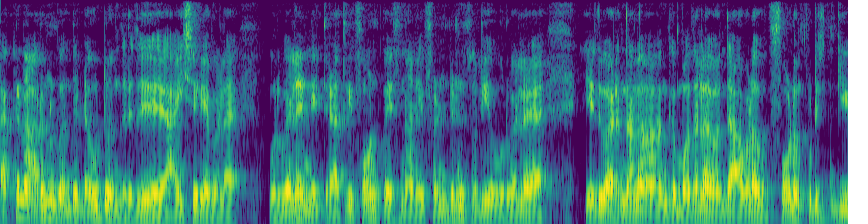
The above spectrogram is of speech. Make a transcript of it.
டக்குன்னு அருணுக்கு வந்து டவுட் வந்துடுது ஐஸ்வர்யா மேலே ஒருவேளை நேற்று ராத்திரி ஃபோன் பேசினாலே ஃப்ரெண்டுன்னு சொல்லி ஒருவேளை எதுவாக இருந்தாலும் அங்கே முதல்ல வந்து அவ்வளோ ஃபோனை பிடிச்சி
